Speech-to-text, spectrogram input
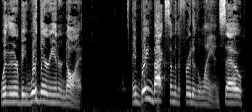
whether there be wood therein or not. and bring back some of the fruit of the land. So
